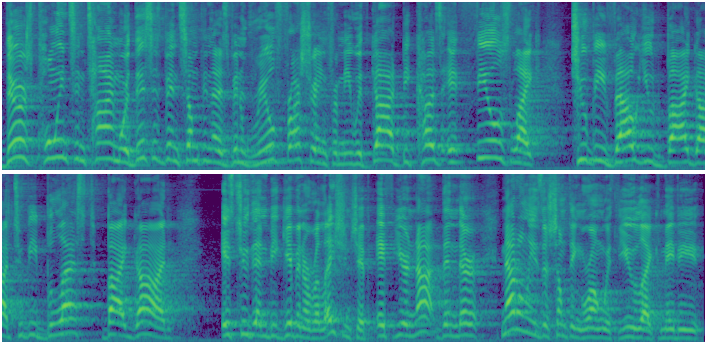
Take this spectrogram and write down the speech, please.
There's points in time where this has been something that has been real frustrating for me with God because it feels like to be valued by God, to be blessed by God, is to then be given a relationship. If you're not, then there not only is there something wrong with you, like maybe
